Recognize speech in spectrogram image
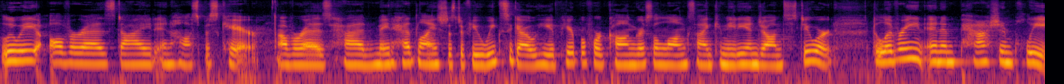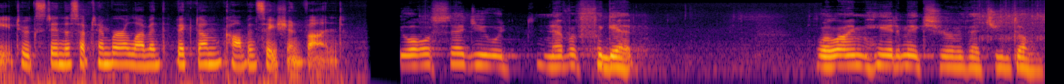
Luis Alvarez died in hospice care. Alvarez had made headlines just a few weeks ago. He appeared before Congress alongside comedian Jon Stewart, delivering an impassioned plea to extend the September 11th Victim Compensation Fund. You all said you would never forget. Well, I'm here to make sure that you don't.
